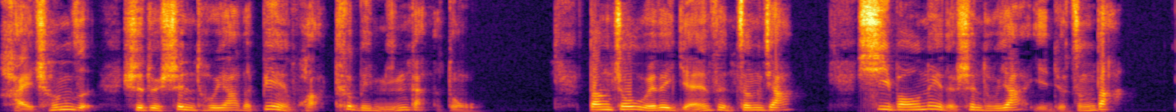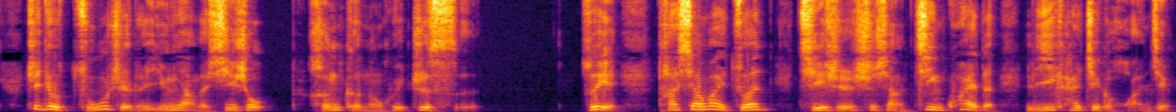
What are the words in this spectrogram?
海蛏子是对渗透压的变化特别敏感的动物。当周围的盐分增加，细胞内的渗透压也就增大，这就阻止了营养的吸收，很可能会致死。所以它向外钻，其实是想尽快的离开这个环境。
